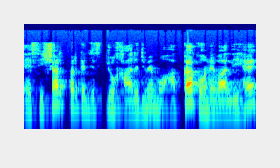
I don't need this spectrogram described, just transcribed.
ऐसी शर्त पर कि जिस, जो खारिज में मुहक्क होने वाली है,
